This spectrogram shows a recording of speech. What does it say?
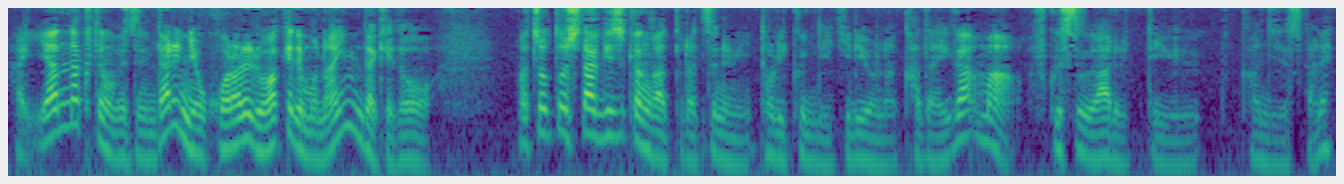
はい。やんなくても別に誰に怒られるわけでもないんだけど、まあ、ちょっとした空き時間があったら常に取り組んでいけるような課題が、まあ、複数あるっていう感じですかね。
